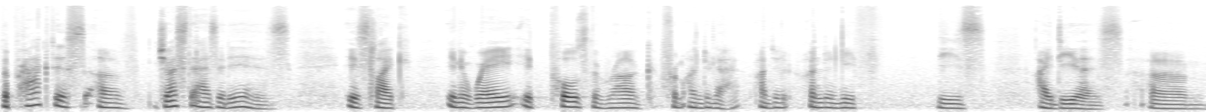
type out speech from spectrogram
the practice of just as it is is like, in a way, it pulls the rug from under that, under, underneath these ideas. Um,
